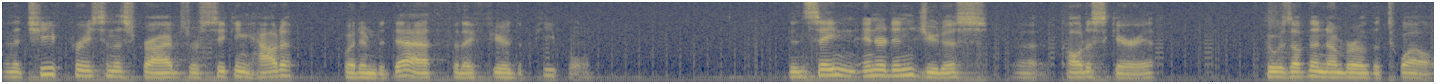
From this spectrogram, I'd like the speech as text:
And the chief priests and the scribes were seeking how to put him to death, for they feared the people. Then Satan entered into Judas, uh, called Iscariot, who was of the number of the twelve.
